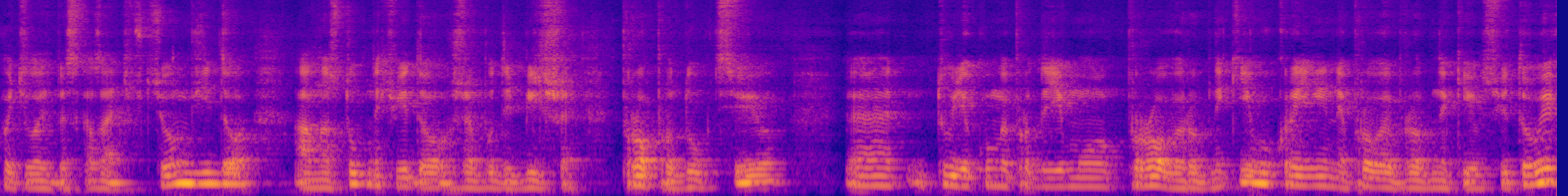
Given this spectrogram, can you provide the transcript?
хотілося би сказати в цьому відео, а в наступних відео вже буде більше про продукцію, е, ту, яку ми продаємо, про виробників України, про виробників світових.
